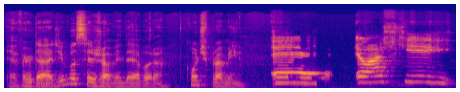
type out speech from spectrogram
É verdade. E você, jovem Débora? Conte pra mim. Eu acho que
